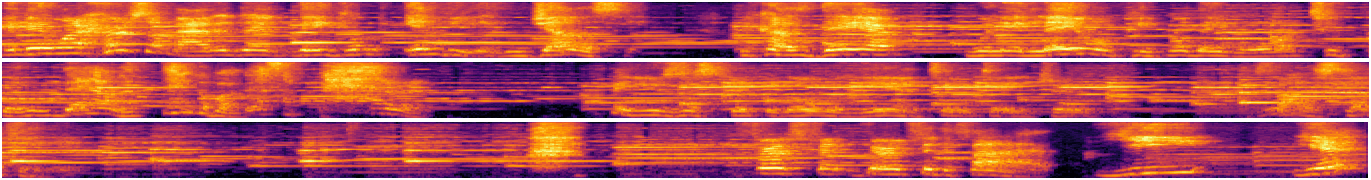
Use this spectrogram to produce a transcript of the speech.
And they want to hurt somebody that they come envy and jealousy because they're, when they label people, they want to put them down. And think about it, that's a pattern. They use this scripture over again to tell you the truth. There's a lot of stuff in there. First, verse 55, ye, yet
